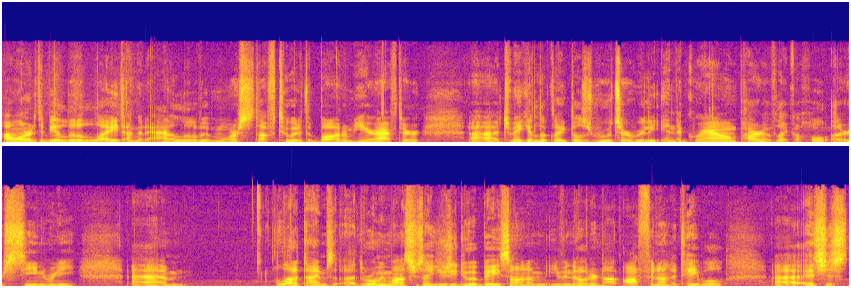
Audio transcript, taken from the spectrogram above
I want it to be a little light. I'm going to add a little bit more stuff to it at the bottom here after uh, to make it look like those roots are really in the ground, part of like a whole other scenery. Um, a lot of times uh, the roaming monsters I usually do a base on them even though they're not often on the table. Uh, it's just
